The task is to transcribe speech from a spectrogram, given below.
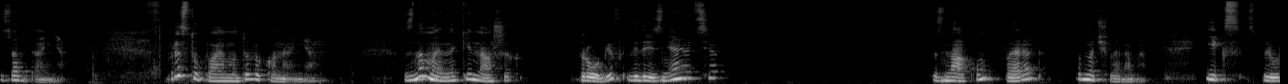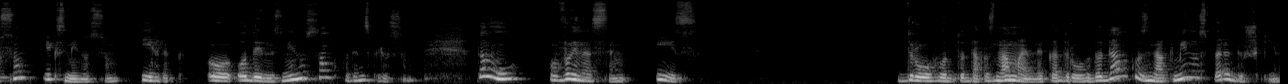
завдання. Приступаємо до виконання. Знаменники наших дробів відрізняються знаком перед одночленами. Х з плюсом, х з мінусом, y один з мінусом, один з плюсом. Тому винесемо із другого дода... знаменника другого доданку знак мінус перед дужки.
